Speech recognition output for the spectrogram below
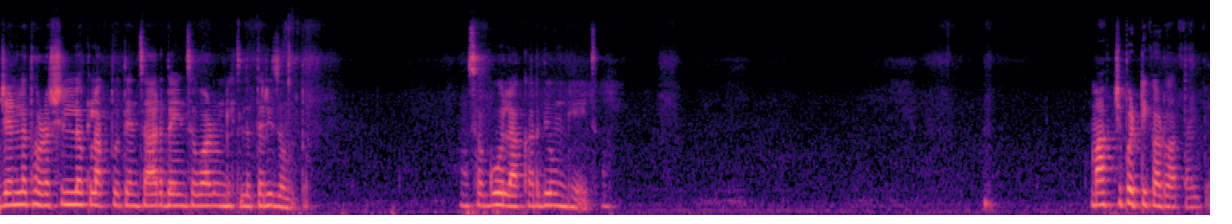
ज्यांना थोडा शिल्लक लागतो त्यांचा अर्धा इंच वाढून घेतलं तरी जमतो. असा गोल आकार देऊन घ्यायचा. मागची पट्टी काढू आता इथं.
